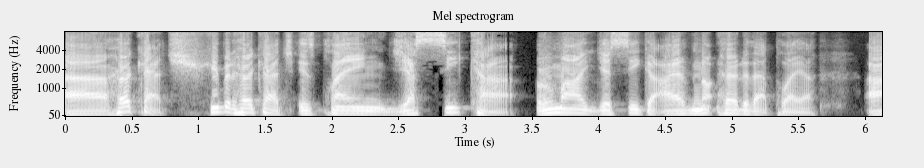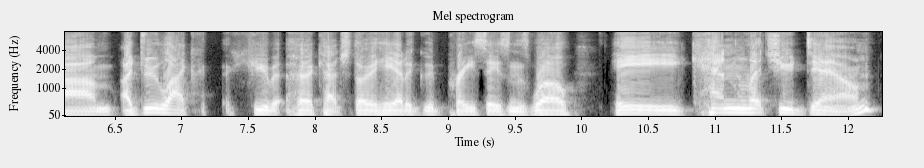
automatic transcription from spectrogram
Uh, Hurkacz, Hubert Hurkacz is playing Jasika. Omar Jasika. I have not heard of that player. Um, I do like Hubert Hurkacz, though. He had a good preseason as well. He can let you down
